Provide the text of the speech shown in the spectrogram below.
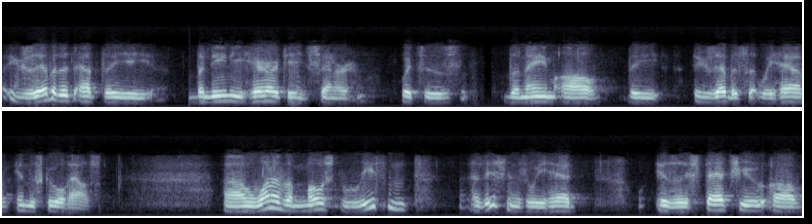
exhibited at the Benini Heritage Center, which is the name of the exhibits that we have in the schoolhouse. Uh, one of the most recent additions we had is a statue of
